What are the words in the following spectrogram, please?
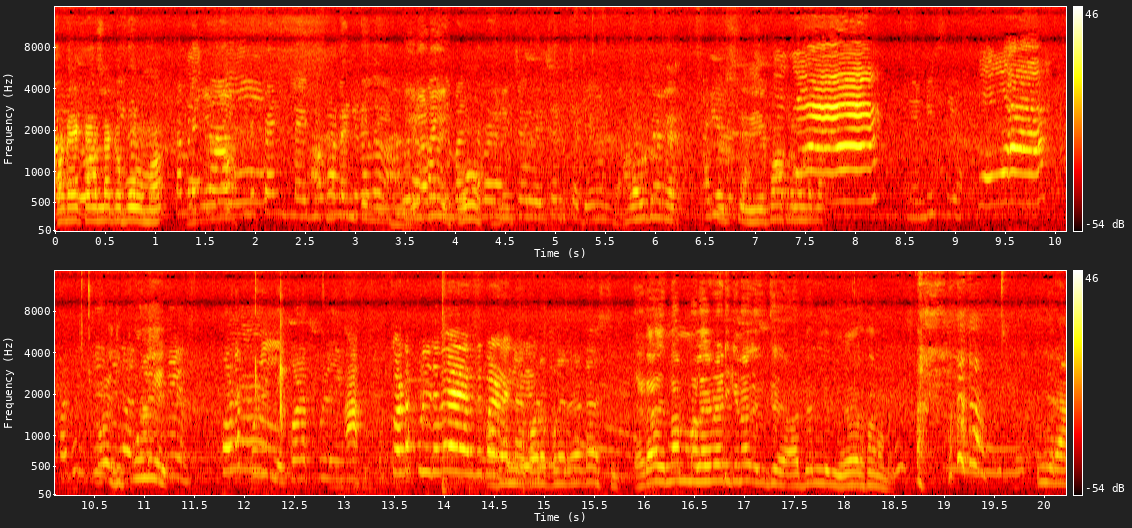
കൊടൈക്കടലിലൊക്കെ പോകുമ്പോ ഓ അതവിടെയല്ലേ ഒരു ചെറിയ പാത്രം കൊണ്ടല്ല ഓ ഇത് പുളി അതന്നെ കൊടപ്പുളിയുടെ ടേസ്റ്റ് എടാ നമ്മളെ മേടിക്കണ അതല്ല വേറെ സാധനമാണ് ഇങ്ങനാ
